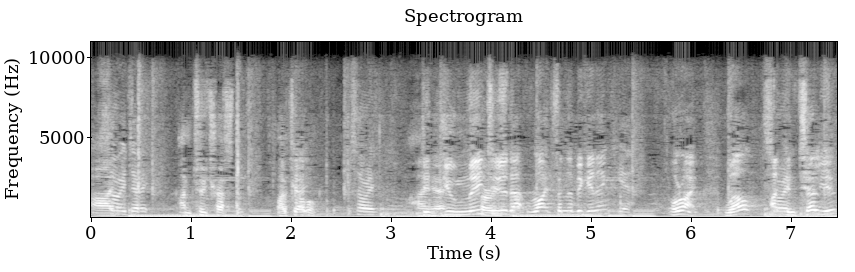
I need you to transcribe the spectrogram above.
Sorry, Derek. I'm too trusting. My Okay. trouble. Sorry. I, Did uh, you mean to do that right from the beginning? Yeah. All right. Well, I can tell you,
